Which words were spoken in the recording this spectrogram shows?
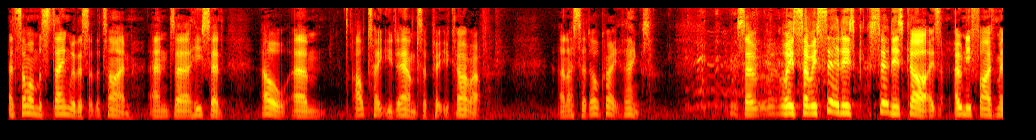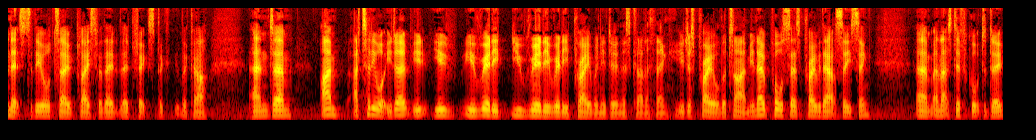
and someone was staying with us at the time, and uh, he said, "Oh, um, I'll take you down to pick your car up. And I said, Oh, great, thanks. so we so we sit in his sit in his car. It's only five minutes to the auto place where they, would fixed the, the, car, and um, I'm. I tell you what, you don't. You, you you really you really really pray when you're doing this kind of thing. You just pray all the time. You know, Paul says, "Pray without ceasing." Um, and that's difficult to do.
